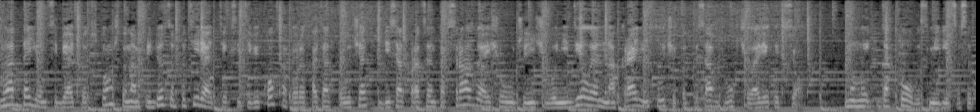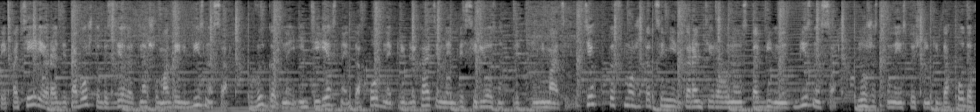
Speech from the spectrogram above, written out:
мы отдаем себе отчет в том, что нам придется потерять тех сетевиков, которые хотят получать 50% сразу, а еще лучше ничего не делая, на крайний случай подписав двух человек и все. Но мы готовы смириться с этой потерей ради того, чтобы сделать нашу модель бизнеса выгодной, интересной, доходной, привлекательной для серьезных предпринимателей. Тех, кто сможет оценить гарантированную стабильность бизнеса, множественные источники доходов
